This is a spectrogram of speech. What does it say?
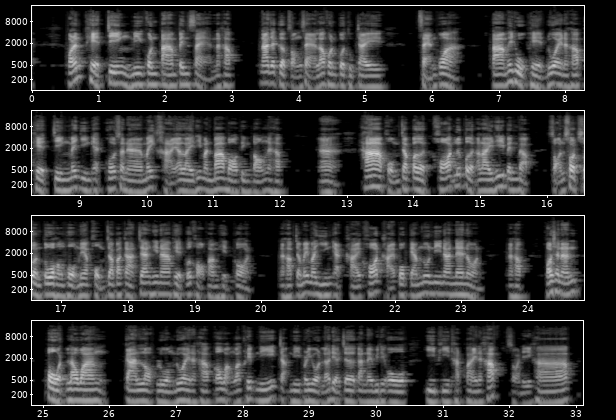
เพราะฉะนั้นเพจจริงมีคนตามเป็นแสนนะครับ น่าจะเกือบสองแสนแล้วคนกดถูกใจแสนกว่า ตามให้ถูกเพจด้วยนะครับ เพจจริงไม่ยิงแอดโฆษณาไม่ขายอะไรที่มันบ้าบอติงต้องนะครับอ่าถ้าผมจะเปิดคอร์สหรือเปิดอะไรที่เป็นแบบสอนสดส่วนตัวของผมเนี่ย ผมจะประกาศแจ้งที่หน้าเพจเพื่อขอความเห็นก่อนนะครับ จะไม่มายิงแอดขายคอร์สขายโปรแกรมนู่นนี่นั่นแน่นอนนะครับ เพราะฉะนั้นโปรดระวัง การหลอกลวงด้วยนะครับ ก็หวังว่าคลิปนี้จะมีประโยชน์แล้วเดี๋ยวเจอกันในวิดีโอ EP ถัดไปนะครับ สวัสดีครับ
